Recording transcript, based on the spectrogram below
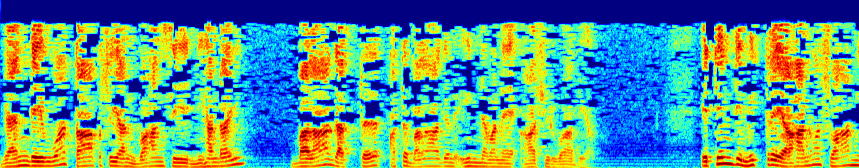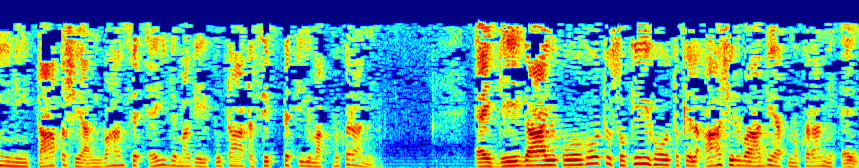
වැන්දෙව්වා තාපසයන් වහන්සේ නිහඬයි බලාගත් අත බලාගෙන ඉන්නවනේ ආශිර්වාදයක්. එතෙන්දි මිත්‍රය අහනවා ස්වාමීනි තාපසයන් වහන්සේ ඇයිද මගේ පුතාට සිත්පැතීමක් නොකරන්නේ? ඇයි දීගායුකෝ හෝතු සුඛී හෝතු කියලා ආශිර්වාදයක් නොකරන්නේ ඇයි?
